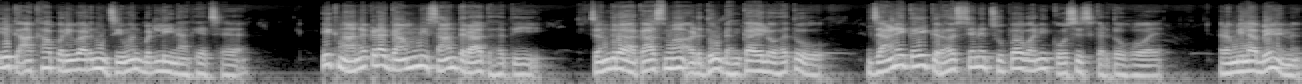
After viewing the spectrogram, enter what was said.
એક આખા પરિવારનું જીવન બદલી નાખે છે. એક નાનકડા ગામની શાંત રાત હતી. ચંદ્ર આકાશમાં અડધો ઢંકાયેલો હતો. જાણે કંઈક રહસ્યને છુપાવવાની કોશિશ કરતો હોય. રમીલાબેન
